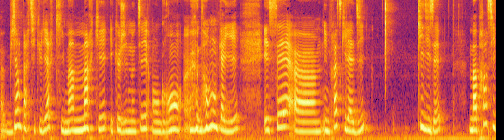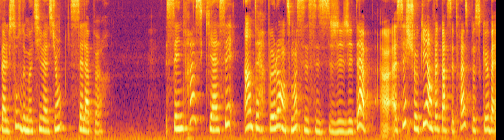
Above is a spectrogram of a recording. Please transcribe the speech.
euh, bien particulière qui m'a marquée et que j'ai notée en grand dans mon cahier. Et c'est une phrase qu'il a dit, qui disait Ma principale source de motivation, c'est la peur c'est une phrase qui est assez interpellante. Moi, j'étais assez choquée en fait par cette phrase parce que bah,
